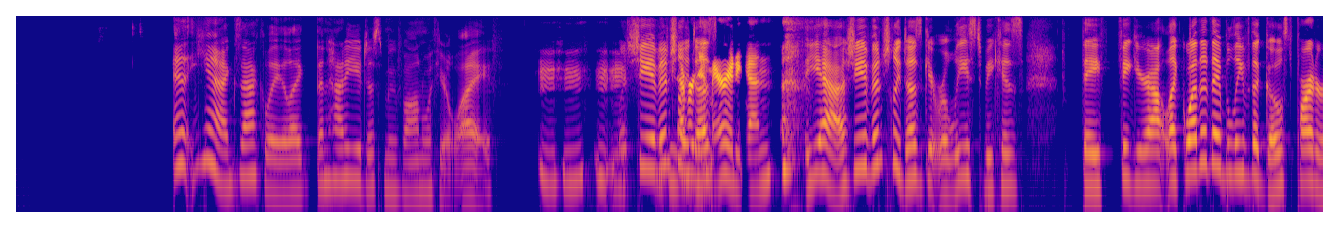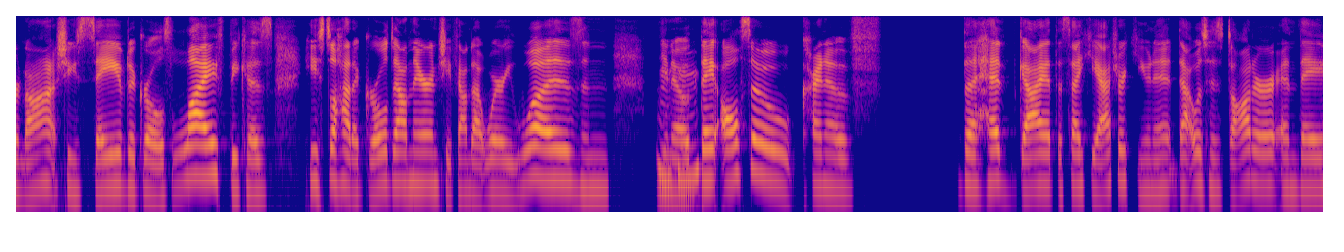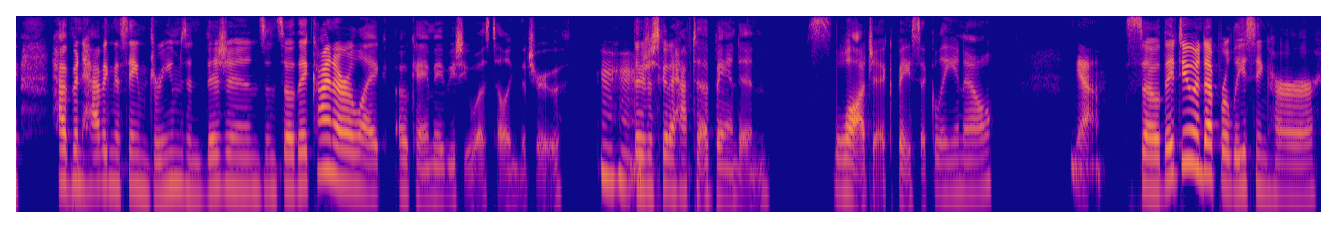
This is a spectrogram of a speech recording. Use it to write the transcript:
And yeah exactly like then how do you just move on with your life Mm-hmm. which she eventually does get married again. yeah, she eventually does get released because they figure out like whether they believe the ghost part or not, she saved a girl's life because he still had a girl down there and she found out where he was and you know, Mhm. they also kind of the head guy at the psychiatric unit, that was his daughter and they have been having the same dreams and visions and so they kind of are like, okay, maybe she was telling the truth. mm-hmm. They're just going to have to abandon logic basically, you know. Yeah. So they do end up releasing her,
